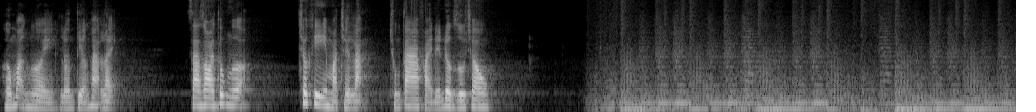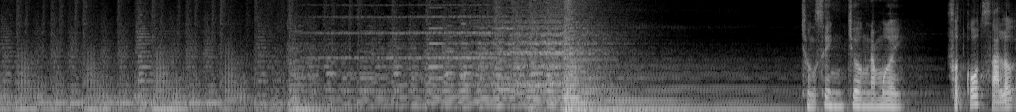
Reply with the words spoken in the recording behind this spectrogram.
Hướng mọi người lớn tiếng hạ lệnh. Ra roi thúc ngựa, Trước khi mặt trời lặn, Chúng ta phải đến được Du Châu. Trường sinh chương 50 Phật cốt giả lợi.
